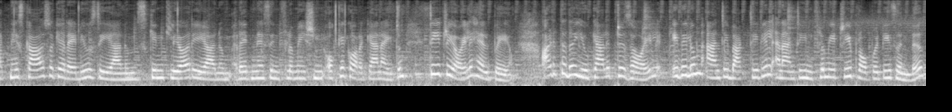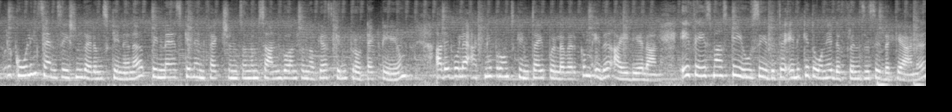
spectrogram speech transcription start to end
ആക്നെ സ്കാർസ് ഒക്കെ റെഡ്യൂസ് ചെയ്യാനും സ്കിൻ ക്ലിയർ ചെയ്യാനും റെഡ്നെസ് ഇൻഫ്ലമേഷൻ ഒക്കെ കുറയ്ക്കാനായിട്ടും ടീ ട്രീ ഓയിൽ ഹെൽപ്പ് ചെയ്യും. അടുത്തത് യൂക്കാലിപ്റ്റസ് ഓയിൽ ഇതിലും anti bacterial and anti inflammatory properties ഉണ്ട്. ഒരു കൂളിംഗ് സെൻസേഷൻ തരും സ്കിന്നിന് പിന്നെ സ്കിൻ ഇൻഫെക്ഷൻസ് ഒന്നും സൺ ബേൺസ് ഒക്കെ സ്കിൻ പ്രൊട്ടക്റ്റ് ചെയ്യും. അതേപോലെ അഗ്നി പ്രോൺ സ്കിൻ ടൈപ്പ് ഉള്ളവർക്കും ഇത് ഐഡിയലാണ് ഈ ഫേസ് മാസ്ക് യൂസ് ചെയ്തിട്ട് എനിക്ക് തോന്നിയ ഡിഫറൻസസ് ഇതൊക്കെയാണ്.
